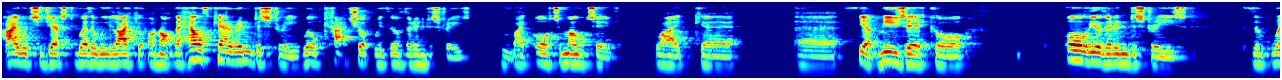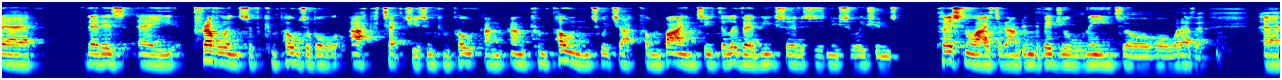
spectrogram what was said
I would suggest, whether we like it or not, the healthcare industry will catch up with other industries mm. like automotive, like uh, uh, yeah, music or all the other industries that where there is a prevalence of composable architectures and, compo- and, and, components which are combined to deliver new services, new solutions, personalized around individual needs or, or whatever. Uh,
